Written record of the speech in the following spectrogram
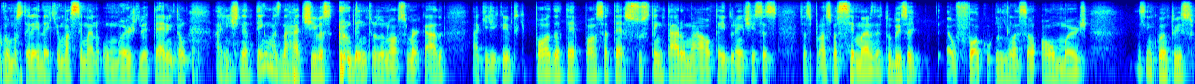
Vamos ter aí daqui uma semana o merge do Ethereum. Então, a gente ainda tem umas narrativas dentro do nosso mercado aqui de cripto que pode até, possa até sustentar uma alta aí durante essas, essas próximas semanas. Né? Tudo isso aí é o foco em relação ao merge. Mas enquanto isso,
